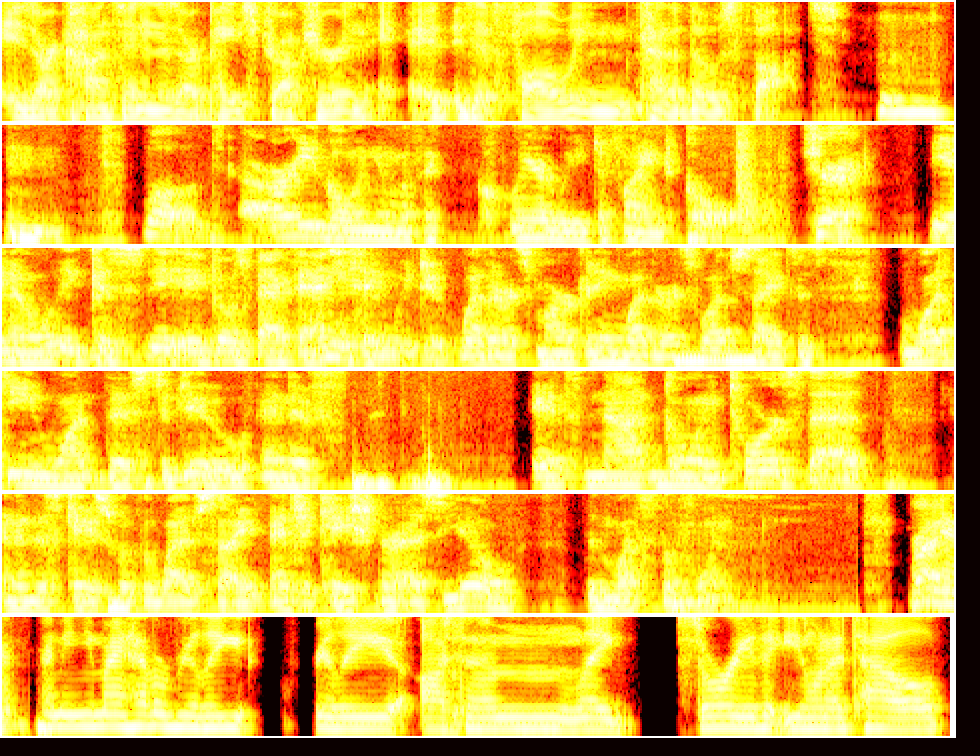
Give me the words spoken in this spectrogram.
is our content and is our page structure and eh, is it following kind of those thoughts? Mhm. Well, are you going in with a clearly defined goal? Sure. you know because it, it goes back to anything we do whether it's marketing whether it's websites it's what do you want this to do and if it's not going towards that and in this case with the website education or seo then what's the point Right. Yeah, I mean, you might have a really, really awesome like story that you want to tell,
